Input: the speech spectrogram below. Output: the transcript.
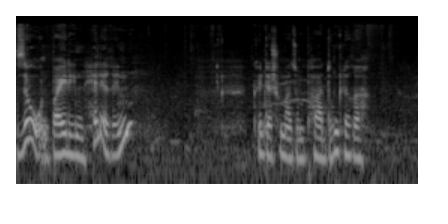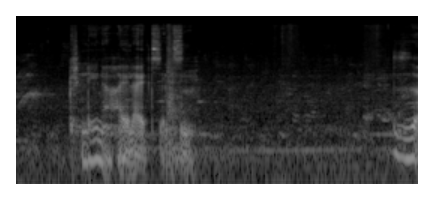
So, und bei den helleren könnt ihr schon mal so ein paar dunklere kleine Highlights setzen. So.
